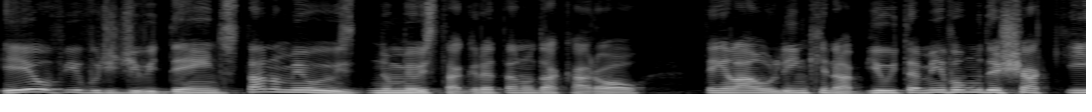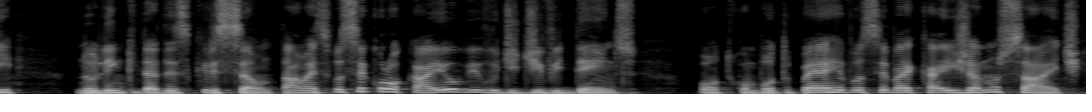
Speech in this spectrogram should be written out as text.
Eu Vivo de Dividendos. Tá no meu, no meu Instagram, tá no da Carol. Tem lá o link na bio e também vamos deixar aqui no link da descrição, tá? Mas se você colocar eu vivo de dividendos.com.br, você vai cair já no site.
